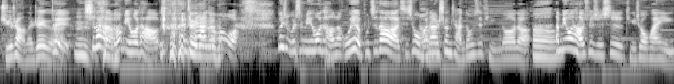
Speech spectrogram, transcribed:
局长的这个。对，嗯吃了很多 猕猴桃。对他就问我为什么是猕猴桃呢？我也不知道啊。其实我们那儿嗯盛产东西挺多的。嗯那猕猴桃确实是挺受欢迎，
